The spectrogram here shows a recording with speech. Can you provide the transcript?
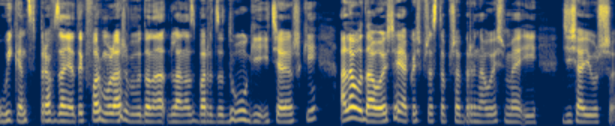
weekend sprawdzania tych formularzy był na, dla nas bardzo długi i ciężki, ale udało się, jakoś przez to przebrnęłyśmy i dzisiaj już y,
